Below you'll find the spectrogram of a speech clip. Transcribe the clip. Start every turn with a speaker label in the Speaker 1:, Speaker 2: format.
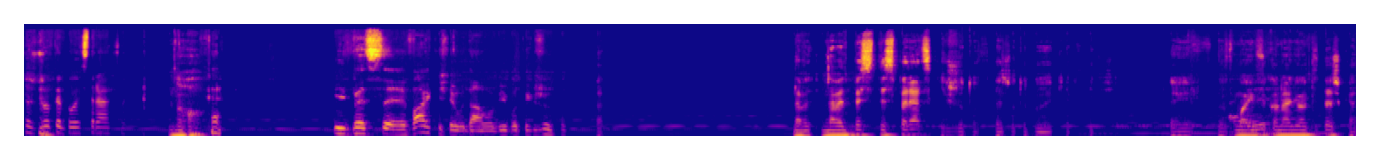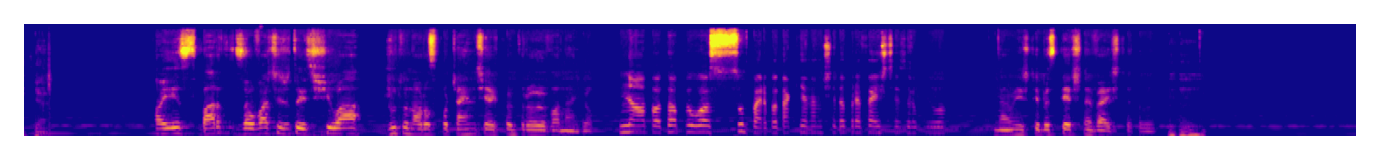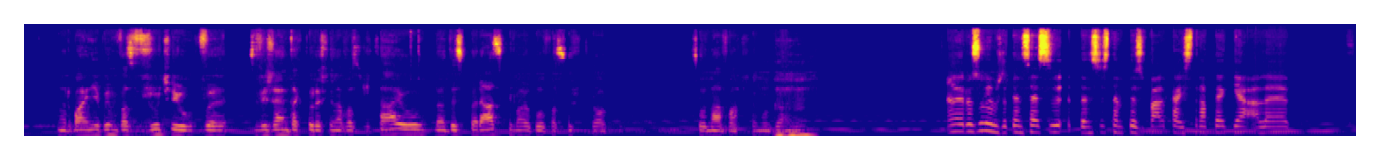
Speaker 1: te rzuty były straszne.
Speaker 2: No.
Speaker 3: I bez e, walki się udało, mimo tych rzutów.
Speaker 2: Nawet, nawet bez desperackich rzutów te rzuty były kiepskie dzisiaj. W, w moim
Speaker 3: Ale-
Speaker 2: wykonaniu, ale ty też, Katia.
Speaker 3: To jest bardzo, zauważcie, że to jest siła rzutu na rozpoczęcie kontrolowanego.
Speaker 1: No, bo to było super, bo takie nam się dobre wejście zrobiło.
Speaker 3: Na mieście bezpieczne wejście. To
Speaker 2: Mhm.
Speaker 3: Normalnie bym was wrzucił w zwierzęta, które się na was rzucają, na desperackim, albo was już w roku. Są na waszym ogonie.
Speaker 2: Mhm.
Speaker 1: Ale rozumiem, że ten, ses- ten system to jest walka i strategia, ale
